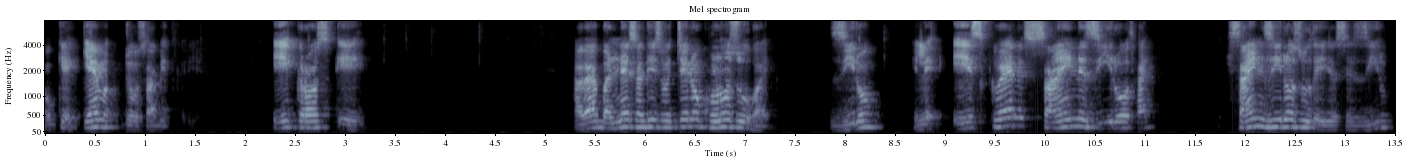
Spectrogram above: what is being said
ઓકે, કેમ જો સાબિત કરીએ. એ ક્રોસ એ હવે આ બંને સદીશ વચ્ચેનો ખૂણો શું હોય? ઝીરો. એટલે એ સ્ક્વેર સાઈન ઝીરો થાય. સાઈન ઝીરો શું થઈ જશે? ઝીરો.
